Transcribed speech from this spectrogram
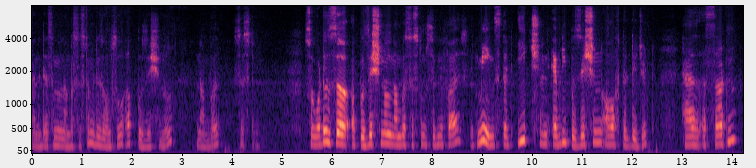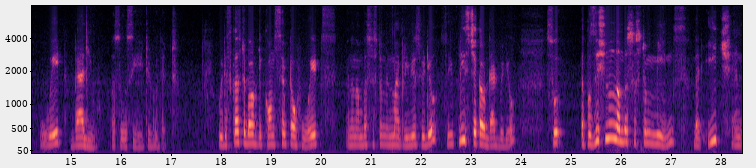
and the decimal number system it is also a positional number system. So what is uh, a positional number system signifies? It means that each and every position of the digit has a certain weight value associated with it. We discussed about the concept of weights in a number system in my previous video. So you please check out that video. So a positional number system means that each and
